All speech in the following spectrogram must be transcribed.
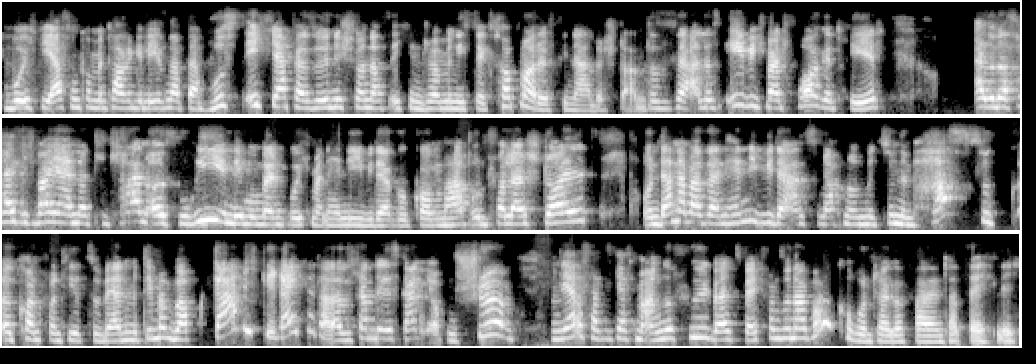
wo ich die ersten Kommentare gelesen habe, da wusste ich ja persönlich schon, dass ich in Germany's Next Topmodel Finale stand. Das ist ja alles ewig weit vorgedreht also das heißt, ich war ja in einer totalen Euphorie in dem Moment, wo ich mein Handy wieder bekommen habe und voller Stolz. Und dann aber sein Handy wieder anzumachen und mit so einem Hass zu, äh, konfrontiert zu werden, mit dem man überhaupt gar nicht gerechnet hat. Also ich hatte das gar nicht auf dem Schirm. Und ja, das hat sich erstmal angefühlt, als wäre ich von so einer Wolke runtergefallen tatsächlich.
